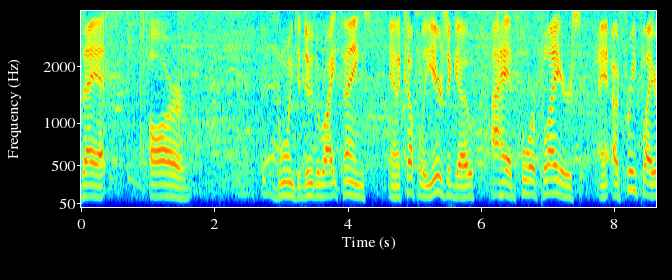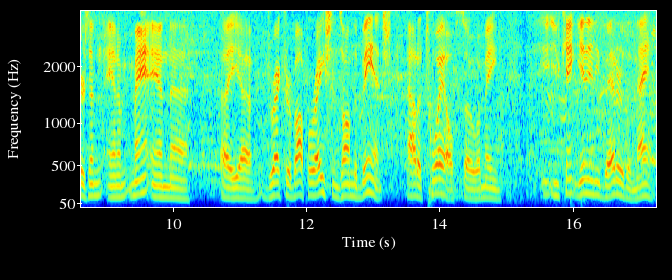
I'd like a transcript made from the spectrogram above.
that are going to do the right things. And a couple of years ago, I had four players, or three players, and, and a man and uh, a uh, director of operations on the bench out of 12. So I mean, you can't get any better than that.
